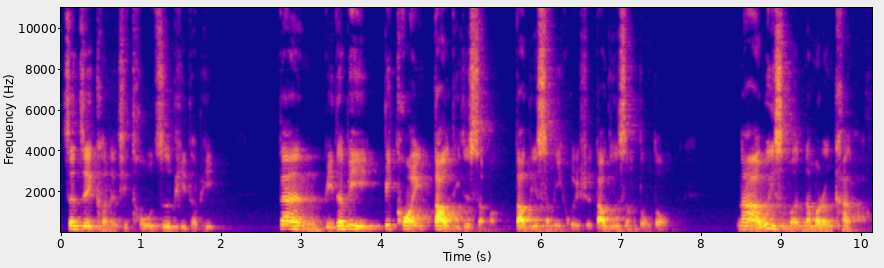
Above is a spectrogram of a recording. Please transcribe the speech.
甚至可能去投资比特币。但比特币 （Bitcoin） 到底是什么？到底是什么一回事？到底是什么东东？那为什么那么人看好？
